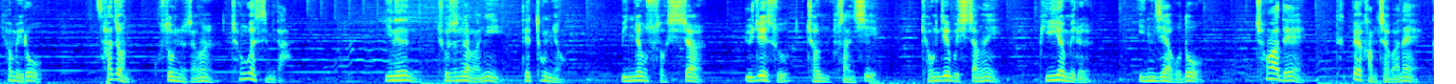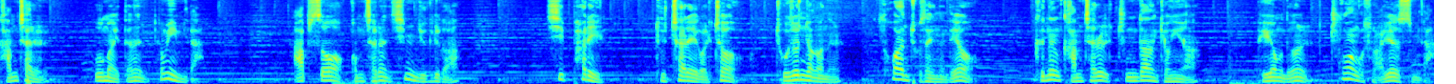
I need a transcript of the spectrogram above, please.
혐의로 사전 구속영장을 청구했습니다. 이는 조 전 장관이 대통령, 민정수석 시절 유재수 전 부산시 경제부 시장의 비혐의를 인지하고도 청와대 특별감찰반에 감찰을 무마했다는 혐의입니다. 앞서 검찰은 16일과 18일 두 차례에 걸쳐 조 전 장관을 소환 조사했는데요. 그는 감찰을 중단한 경위와 배경 등을 추궁한 것으로 알려졌습니다.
